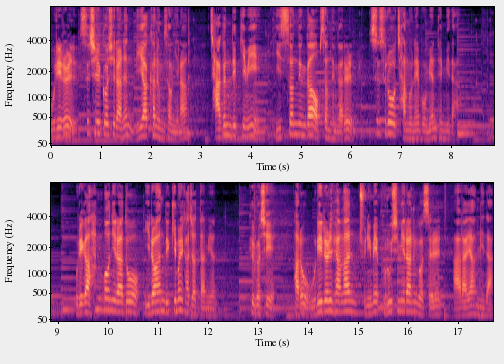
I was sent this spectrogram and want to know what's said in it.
우리를 쓰실 것이라는 미약한 음성이나 작은 느낌이 있었는가 없었는가를 스스로 자문해 보면 됩니다. 우리가 한 번이라도 이러한 느낌을 가졌다면 그것이 바로 우리를 향한 주님의 부르심이라는 것을 알아야 합니다.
